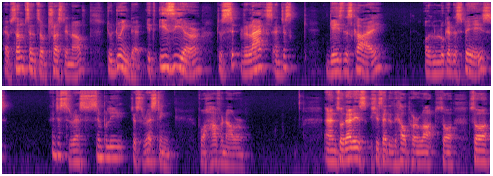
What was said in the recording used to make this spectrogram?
have some sense of trust enough to doing that. It's easier to sit, relax and just gaze the sky or look at the space and just rest, simply just resting for half an hour. And so that is, she said, it helped her a lot. So, so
